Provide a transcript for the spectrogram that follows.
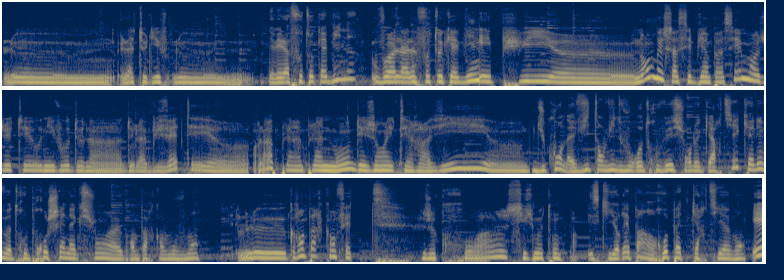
le l'atelier, le, Il y avait la photocabine. voilà la photocabine. Et puis euh, non, mais ça s'est bien passé. Moi, j'étais au niveau de la de la buvette et euh, voilà, plein plein de monde. Des gens étaient ravis. euh, Du coup, on a vite envie de vous retrouver sur le quartier. Quelle est votre prochaine action à Grand Parc en Mouvement? Le grand parc en fait, je crois, si je me trompe pas. Est-ce qu'il n'y aurait pas un repas de quartier avant? Et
